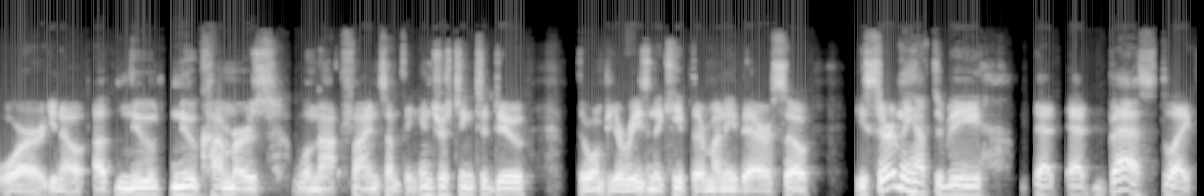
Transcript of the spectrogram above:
or you know uh, new newcomers will not find something interesting to do. There won't be a reason to keep their money there. So you certainly have to be at, at best like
